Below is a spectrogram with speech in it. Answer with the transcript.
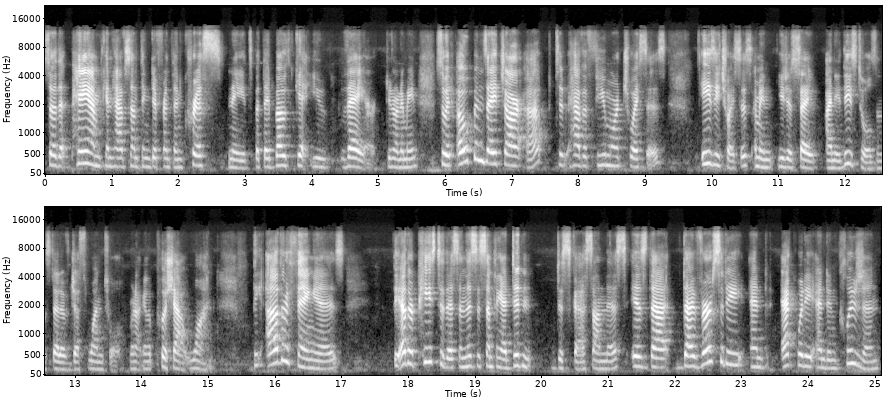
so that Pam can have something different than Chris needs, but they both get you there. Do you know what I mean? So it opens HR up to have a few more choices easy choices. I mean, you just say, I need these tools instead of just one tool. We're not going to push out one. The other thing is, the other piece to this, and this is something I didn't discuss on this, is that diversity and equity and inclusion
